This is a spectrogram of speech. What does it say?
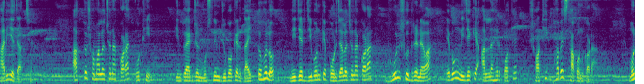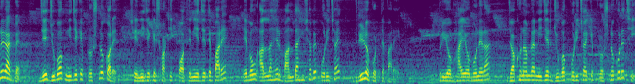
হারিয়ে যাচ্ছেন? আত্মসমালোচনা করা কঠিন, কিন্তু একজন মুসলিম যুবকের দায়িত্ব হল নিজের জীবনকে পর্যালোচনা করা, ভুল শুধরে নেওয়া এবং নিজেকে আল্লাহের পথে সঠিকভাবে স্থাপন করা। মনে রাখবেন, যে যুবক নিজেকে প্রশ্ন করে, সে নিজেকে সঠিক পথে নিয়ে যেতে পারে এবং আল্লাহের বান্দা হিসাবে পরিচয় দৃঢ় করতে পারে। প্রিয় ভাই ও বোনেরা, যখন আমরা নিজের যুবক পরিচয়কে প্রশ্ন করেছি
